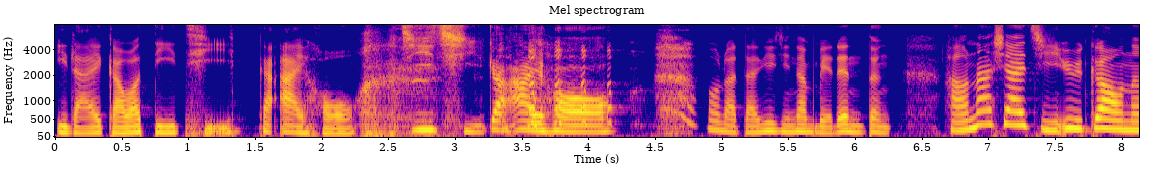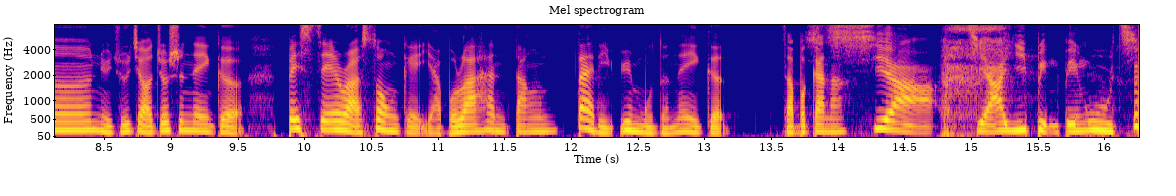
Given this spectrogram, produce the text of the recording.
以来甲我支持、甲爱护、支持、甲爱护。后来大家真的没认得。好，那下一集预告呢？女主角就是那个被 Sarah 送给亚伯拉罕当代理孕母的那个，咋不干呢？下甲乙丙丁戊己，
